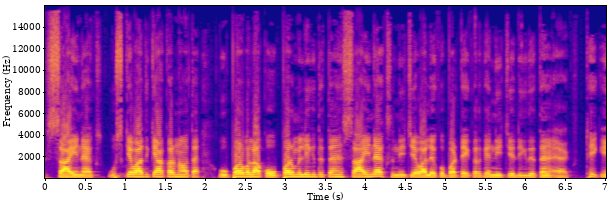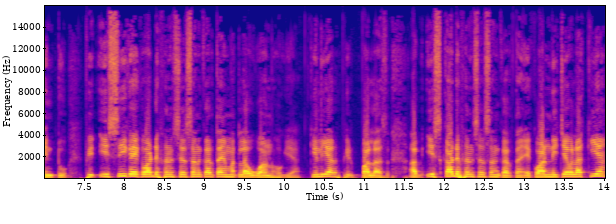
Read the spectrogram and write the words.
sine x उसके बाद क्या करना होता है? ऊपर वाला को ऊपर में लिख देते हैं साइन एक्स नीचे वाले को बटे करके नीचे लिख देते हैं एक्स ठीक इंटू फिर इसी का एक बार डिफ्रेंसिएशन करते हैं मतलब वन हो गया। क्लियर फिर प्लस अब इसका डिफ्रेंसिएशन करते हैं। एक बार नीचे वाला किया,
